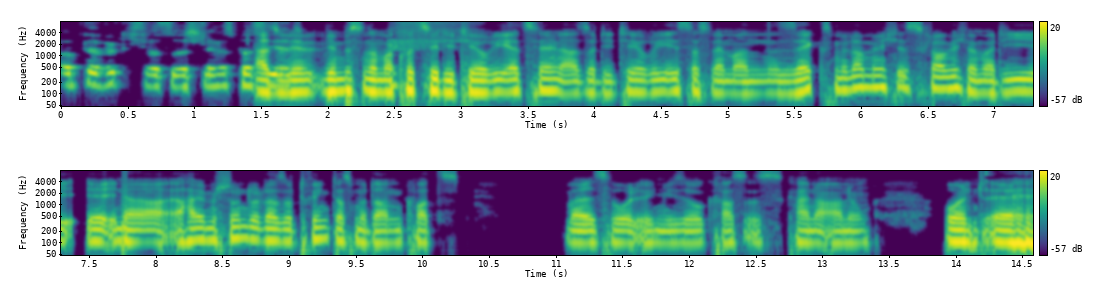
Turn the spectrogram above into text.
ob da wirklich was so was Schlimmes passiert. Also wir, wir müssen nochmal kurz hier die Theorie erzählen. Also die Theorie ist, dass wenn man sechs Müllermilch ist, glaube ich, wenn man die äh, in einer halben Stunde oder so trinkt, dass man dann kotzt. Weil es wohl irgendwie so krass ist, keine Ahnung. Und äh,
